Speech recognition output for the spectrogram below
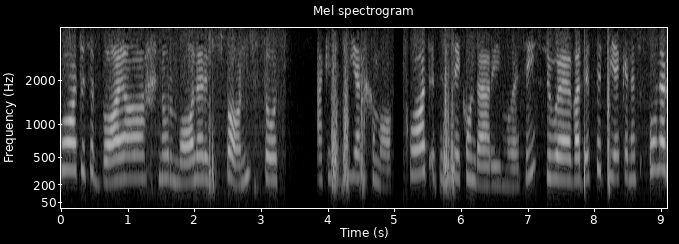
kwaad is 'n baie normale respons tot ek is seer gemaak. Kwaad is 'n sekondêre emosie. So uh, wat dit beteken is onder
